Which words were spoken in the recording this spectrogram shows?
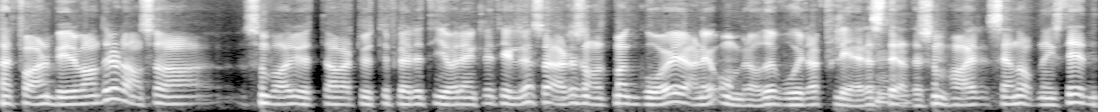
erfaren byrvandrer, da, så, som ute, har vært ute i flere tiår egentlig tidligere, så er det sånn at man går gjerne i områder hvor det er flere mm. steder som har sen åpningstid.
